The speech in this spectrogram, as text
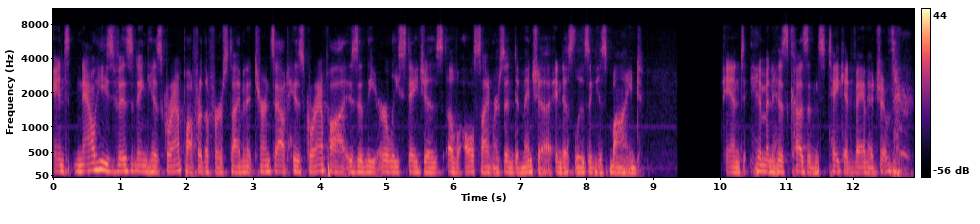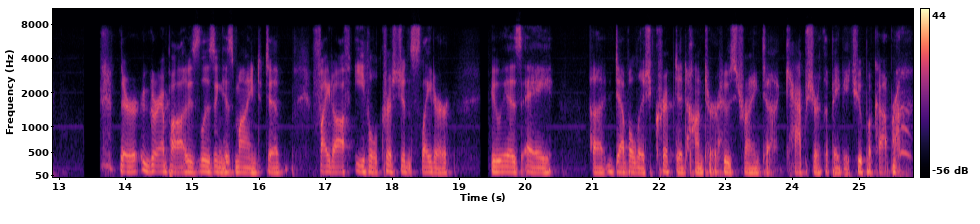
and now he's visiting his grandpa for the first time and it turns out his grandpa is in the early stages of alzheimer's and dementia and is losing his mind and him and his cousins take advantage of their their grandpa who's losing his mind to fight off evil Christian Slater, who is a, a devilish cryptid hunter who's trying to capture the baby chupacabra.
